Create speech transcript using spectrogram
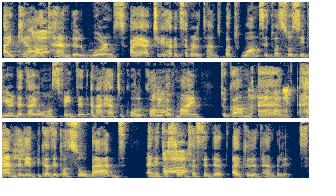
I cannot uh-huh. handle worms. I actually had it several times, but once it was so severe that I almost fainted and I had to call a colleague of uh-huh. mine to come and handle it because it was so bad and it was so uh-huh. infested that I couldn't handle it.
